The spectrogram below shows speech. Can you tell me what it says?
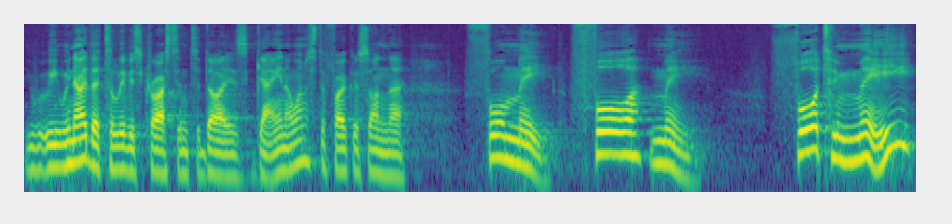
we, we know that to live is Christ and to die is gain. I want us to focus on the for me, for me. For to me,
